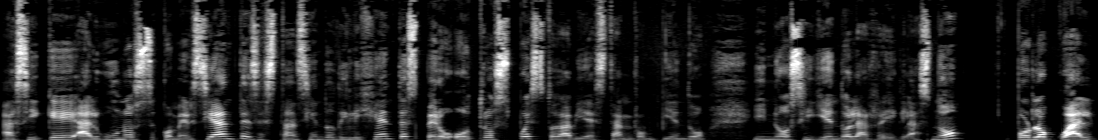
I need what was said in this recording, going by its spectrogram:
Así que algunos comerciantes están siendo diligentes, pero otros pues todavía están rompiendo y no siguiendo las reglas, ¿no? Por lo cual,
